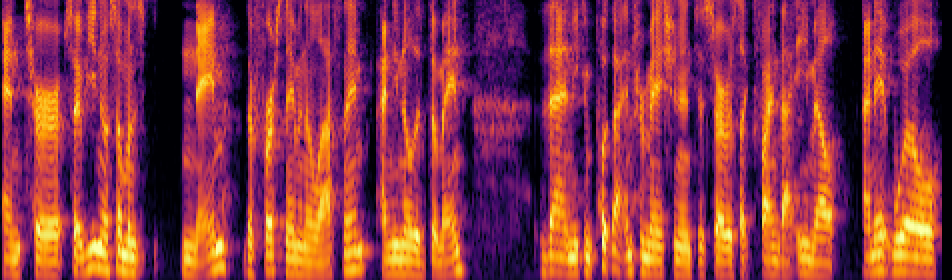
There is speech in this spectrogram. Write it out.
enter. So if you know someone's name, their first name and their last name, and you know the domain, then you can put that information into a service like Find That Email, and it will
